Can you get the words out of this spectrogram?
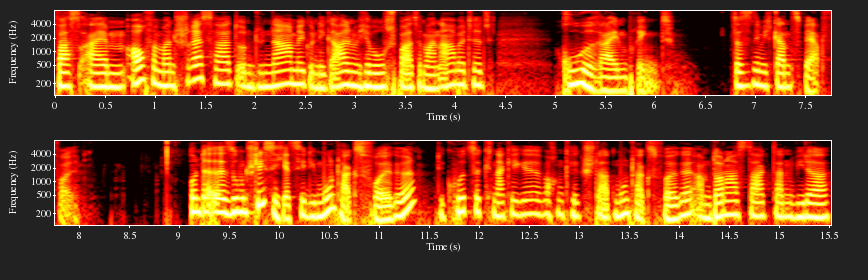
was einem, auch wenn man Stress hat und Dynamik und egal in welcher Berufssparte man arbeitet, Ruhe reinbringt. Das ist nämlich ganz wertvoll. Und äh, somit schließe ich jetzt hier die Montagsfolge, die kurze, knackige Wochenkickstart Montagsfolge. Am Donnerstag dann wieder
